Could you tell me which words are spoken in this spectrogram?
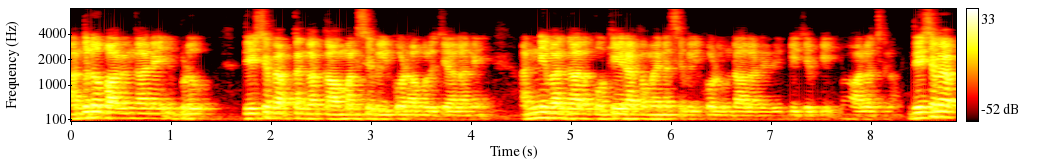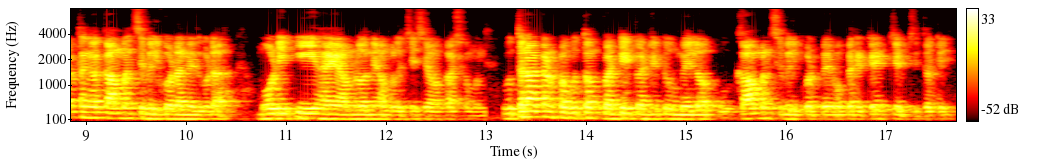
అందులో భాగంగానే ఇప్పుడు దేశవ్యాప్తంగా కామన్ సివిల్ కోడ్ అమలు చేయాలని అన్ని వర్గాలకు ఒకే రకమైన సివిల్ కోడ్ ఉండాలనేది బీజేపీ ఆలోచన. దేశవ్యాప్తంగా కామన్ సివిల్ కోడ్ అనేది కూడా మోడీ ఈ హయాంలోనే అమలు చేసే అవకాశం ఉంది. ఉత్తరాఖండ్ ప్రభుత్వం ట్వంటీ ట్వంటీ టూ మేలో కామన్ సివిల్ కోడ్ పై ఒక రిటైర్డ్ జడ్జి తోటి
